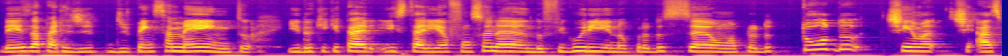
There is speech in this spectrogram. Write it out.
desde a parte de, de pensamento e do que, que tar- estaria funcionando, figurino, produção, a produ tudo tinha uma- ti- as,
